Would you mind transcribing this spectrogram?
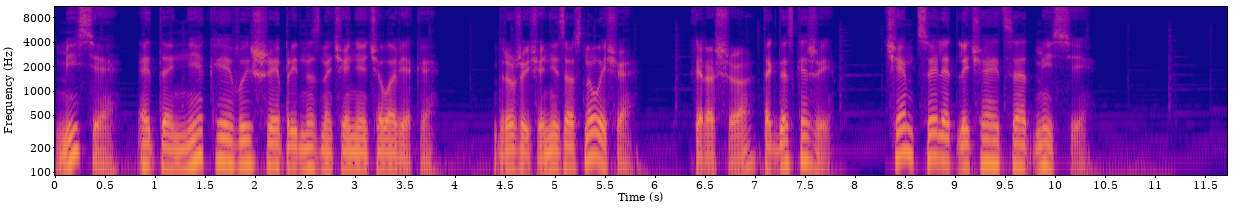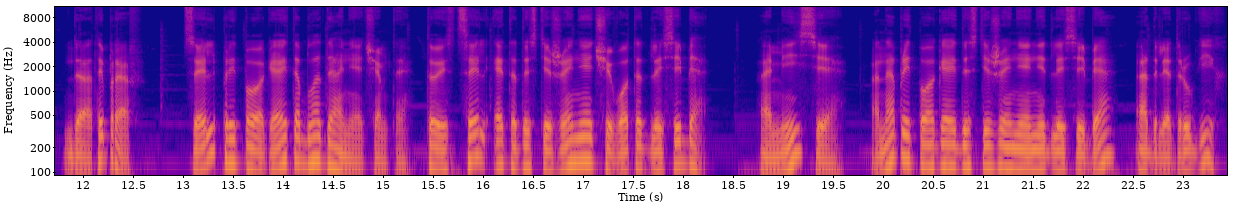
Миссия – это некое высшее предназначение человека. Дружище, не заснул еще? Хорошо, тогда скажи, чем цель отличается от миссии? Да, ты прав. Цель предполагает обладание чем-то, то есть цель – это достижение чего-то для себя. А миссия, она предполагает достижение не для себя, а для других.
